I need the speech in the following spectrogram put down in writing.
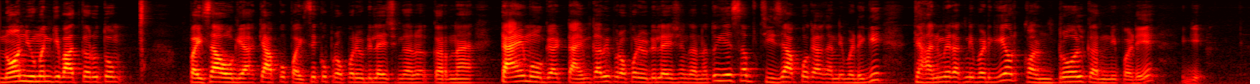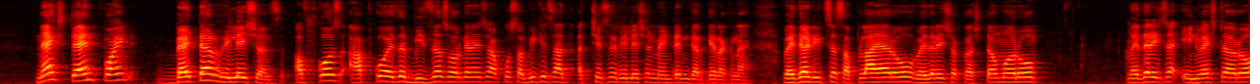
नॉन ह्यूमन की बात करूँ तो पैसा हो गया कि आपको पैसे को प्रॉपर यूटिलाइजेशन कर, करना है टाइम हो गया टाइम का भी प्रॉपर यूटिलाइजेशन करना है तो ये सब चीज़ें आपको क्या करनी पड़ेगी? ध्यान में रखनी पड़ेगी और कंट्रोल करनी पड़ेगी। Next tenth point better relation of course आपको एज अ बिज़नेस ऑर्गेनाइजर आपको सभी के साथ अच्छे से रिलेशन मेंटेन करके रखना है। वेदर इट्स अ सप्लायर हो वेदर इट्स अ कस्टमर हो वेदर इट्स अ इन्वेस्टर हो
